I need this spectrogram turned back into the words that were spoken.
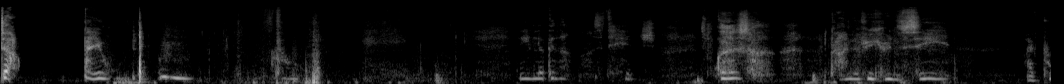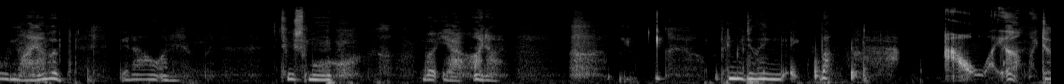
that failed. Hey, look at that last hitch. It's because kind of you can see I pulled my other bit out and it's too small. But yeah, I know. We're gonna be doing a ow, I hurt my toe.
